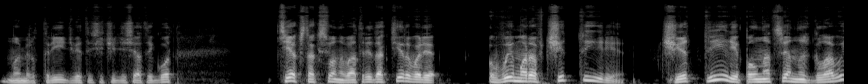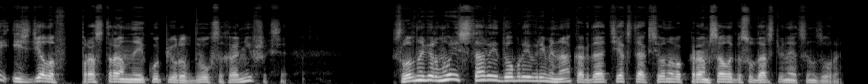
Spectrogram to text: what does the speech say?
номер 3, 2010 год. Текст Аксенова отредактировали, выморов четыре, четыре полноценных главы и сделав пространные купюры в двух сохранившихся, словно вернулись старые добрые времена, когда тексты Аксенова кромсала государственная цензура.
